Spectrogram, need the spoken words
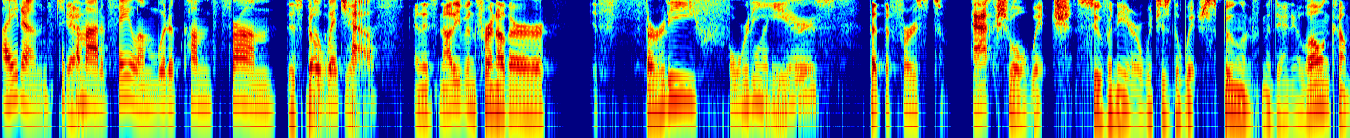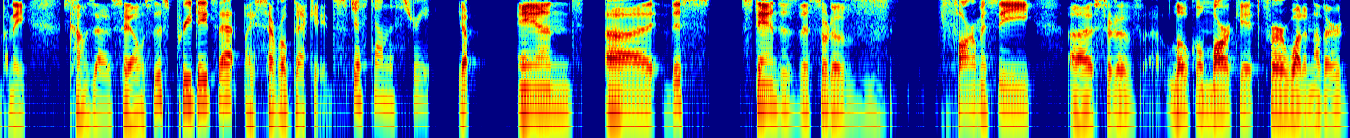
items to Yeah. come out of Salem would have come from this building, the witch yeah. house. and it's not even for another 30, 40, 40 years, years. that the first actual witch souvenir, which is the witch spoon from the Daniel Low and Company, comes out of Salem. So this predates that by several decades. Just down the street. Yep. And uh, this stands as this sort of pharmacy, uh, sort of local market for what, another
